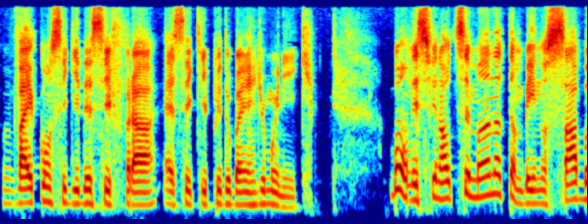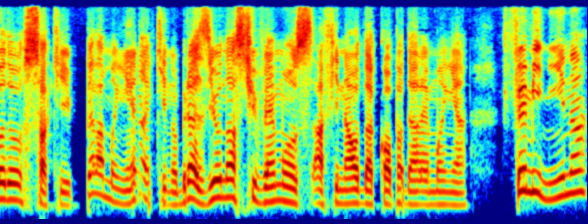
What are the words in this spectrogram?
vai conseguir decifrar essa equipe do Bayern de Munique. Bom, nesse final de semana, também no sábado, só que pela manhã aqui no Brasil, nós tivemos a final da Copa da Alemanha feminina,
